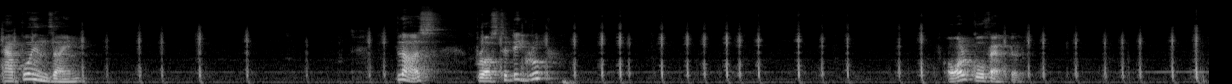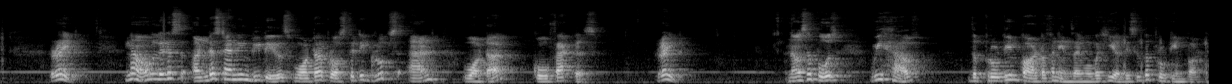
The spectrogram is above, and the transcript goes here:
apoenzyme plus prosthetic group or cofactor. Right. Now let us understand in details what are prosthetic groups and what are cofactors. Right. Now suppose we have the protein part of an enzyme over here. This is the protein part.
